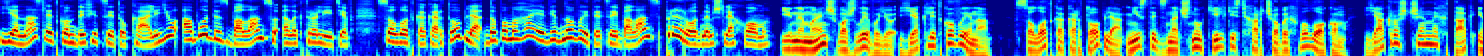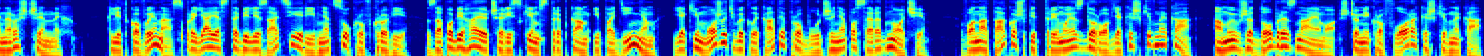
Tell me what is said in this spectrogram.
є наслідком дефіциту калію або дисбалансу електролітів. Солодка картопля допомагає відновити цей баланс природним шляхом. І не менш важливою є клітковина. Солодка картопля містить значну кількість харчових волокон, як розчинних, так і нерозчинних. Клітковина сприяє стабілізації рівня цукру в крові, запобігаючи різким стрибкам і падінням, які можуть викликати пробудження посеред ночі. Вона також підтримує здоров'я кишківника, а ми вже добре знаємо, що мікрофлора кишківника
